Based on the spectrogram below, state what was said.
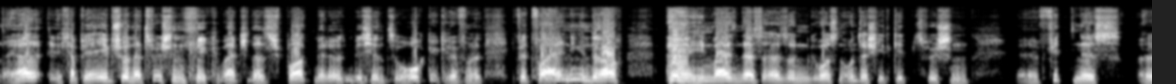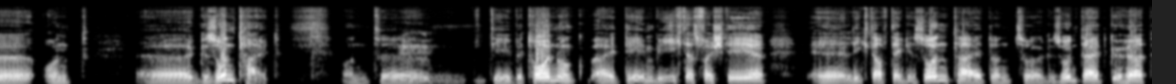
Ja, ich habe ja eben schon dazwischen gequatscht, dass Sport mir da ein bisschen zu hoch gegriffen wird. Ich würde vor allen Dingen darauf hinweisen, dass es also einen großen Unterschied gibt zwischen äh, Fitness äh, und äh, Gesundheit. Und mhm. die Betonung bei dem, wie ich das verstehe, liegt auf der Gesundheit. Und zur Gesundheit gehört,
